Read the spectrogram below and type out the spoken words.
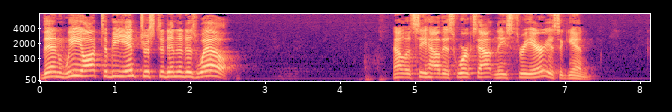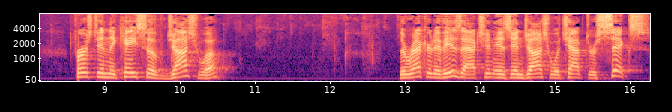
then we ought to be interested in it as well. Now let's see how this works out in these three areas again. First, in the case of Joshua, the record of his action is in Joshua chapter 6,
